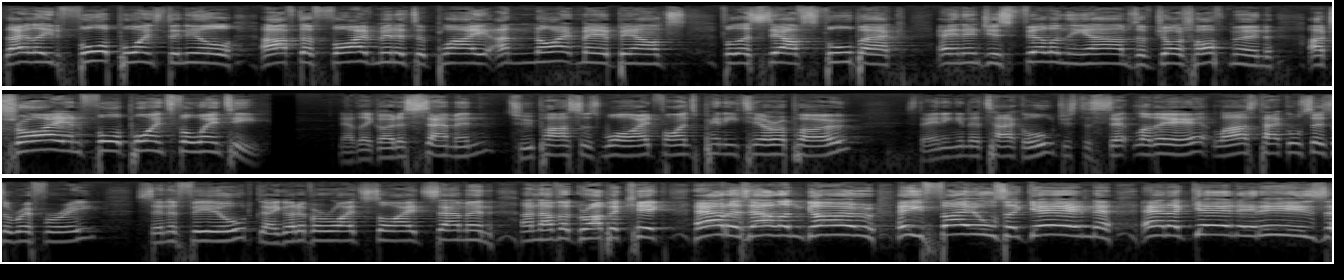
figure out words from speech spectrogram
They lead four points to nil after five minutes of play. A nightmare bounce for the South's fullback. And then just fell in the arms of Josh Hoffman. A try and four points for Wenty. Now they go to Salmon. Two passes wide. Finds Penny Terapo. Standing in the tackle. Just a settler there. Last tackle, says the referee. Centre field, they go to the right side. Salmon, another grubber kick. How does Allen go? He fails again, and again it is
